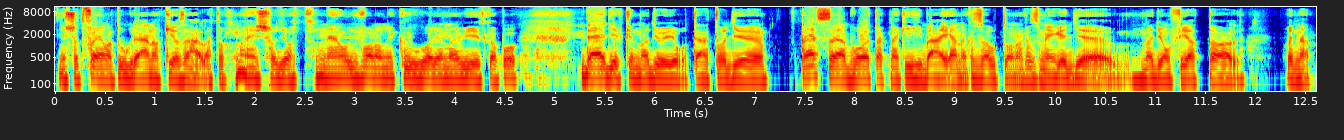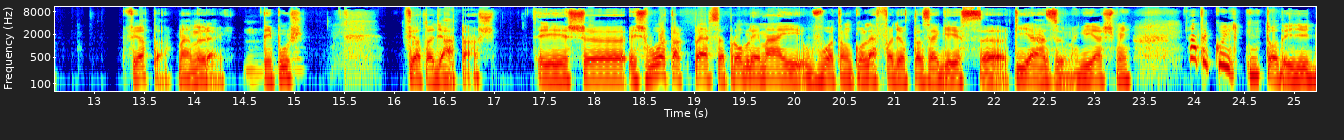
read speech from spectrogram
és ott folyamat ugrálnak ki az állatok. Na és hogy ott nehogy valami ugorja, mert hülyét kapok. De egyébként nagyon jó, tehát hogy persze voltak neki hibái ennek az autónak, az még egy nagyon fiatal, vagy nem, fiatal? Nem, öreg típus, fiatal gyártás. És, és voltak persze problémái, volt, amikor lefagyott az egész kijelző, meg ilyesmi. Hát akkor így, tudod, így, így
